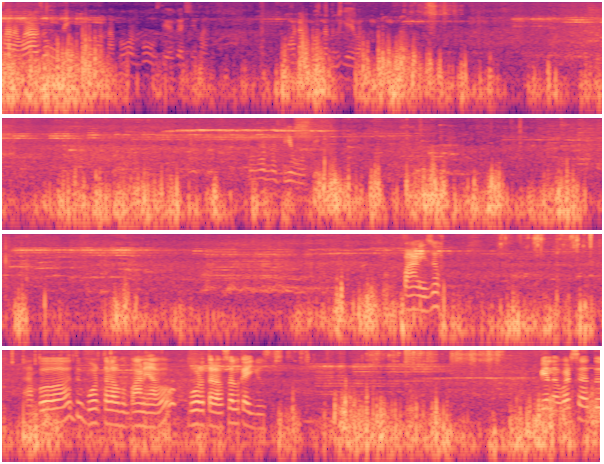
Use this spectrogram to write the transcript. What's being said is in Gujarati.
મારા વાળ જો ઉડે ઈ પવનના પવન બહુ છે અગાશીમાં મોટા પતંગ ઉઈ આવ્યા પવન જ એવો છે પાણી જો આ બધું બોર તળાવનું પાણી આવે. બોર તળાવ સલકાઈ ગયું છે. પહેલાં વરસાદ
